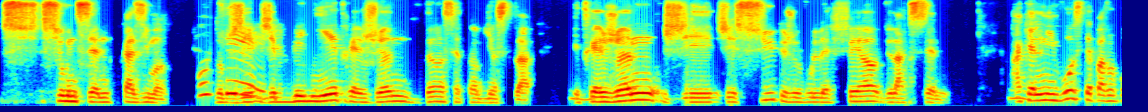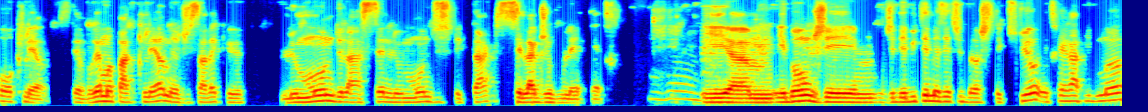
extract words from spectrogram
sur une scène quasiment. Donc, j'ai baigné très jeune dans cette ambiance-là. Et très jeune, j'ai su que je voulais faire de la scène. À quel niveau, ce n'était pas encore clair. C'était vraiment pas clair, mais je savais que le monde de la scène, le monde du spectacle, c'est là que je voulais être. Mhm. Et, euh, et, donc, j'ai débuté mes études d'architecture et très rapidement,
